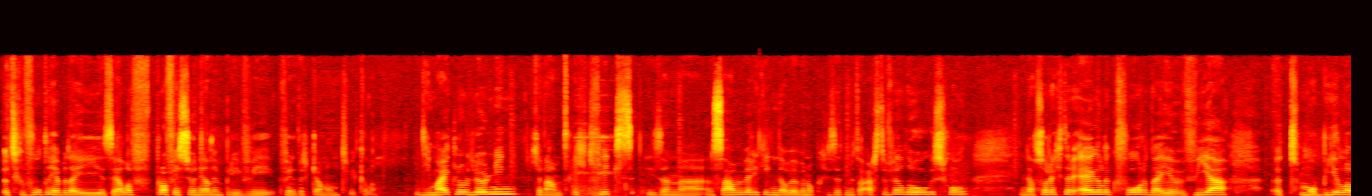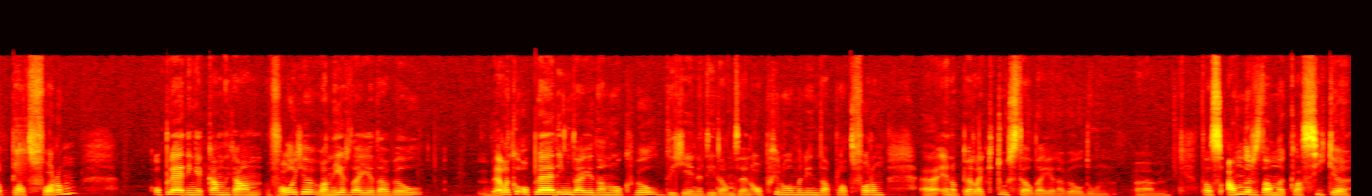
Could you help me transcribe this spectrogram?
het gevoel te hebben dat je jezelf professioneel en privé verder kan ontwikkelen. Die microlearning, genaamd Echtflix, is een, uh, een, samenwerking dat we hebben opgezet met de Artevelde Hogeschool. En dat zorgt er eigenlijk voor dat je via het mobiele platform opleidingen kan gaan volgen wanneer dat je dat wil welke opleiding dat je dan ook wil, diegenen die dan zijn opgenomen in dat platform uh, en op welk toestel dat je dat wil doen. Um, dat is anders dan de klassieke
